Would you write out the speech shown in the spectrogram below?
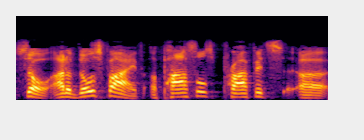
So, out of those five apostles, prophets, uh,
